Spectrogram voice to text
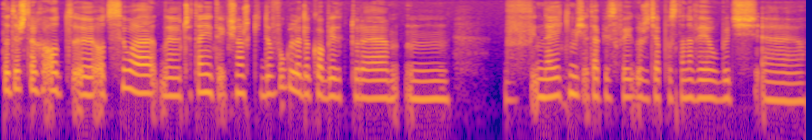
To też trochę od, y, odsyła y, czytanie tej książki do w ogóle do kobiet, które mm, w, na jakimś etapie swojego życia postanawiają być e,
